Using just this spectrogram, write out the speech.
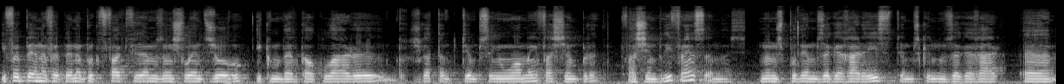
E foi pena, foi pena porque de facto fizemos um excelente jogo e como deve calcular, jogar tanto tempo sem um homem faz sempre, faz sempre diferença, mas não nos podemos agarrar a isso, temos que nos agarrar uh,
